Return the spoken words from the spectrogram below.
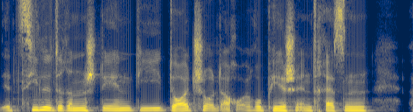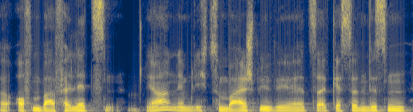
äh, Ziele drin stehen, die deutsche und auch europäische Interessen äh, offenbar verletzen. Ja, nämlich zum Beispiel, wie wir jetzt seit gestern wissen,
